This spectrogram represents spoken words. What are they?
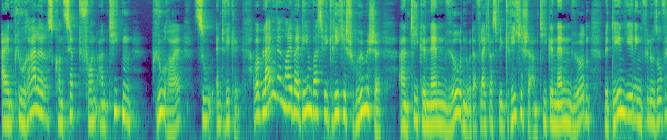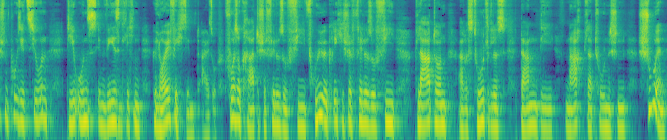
ein pluraleres Konzept von antiken Plural zu entwickeln. Aber bleiben wir mal bei dem, was wir griechisch-römische Antike nennen würden oder vielleicht was wir griechische Antike nennen würden, mit denjenigen philosophischen Positionen, die uns im Wesentlichen geläufig sind. Also vorsokratische Philosophie, frühe griechische Philosophie, Platon, Aristoteles, dann die nachplatonischen Schulen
